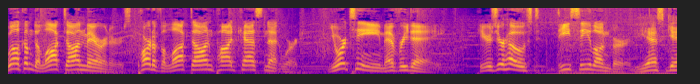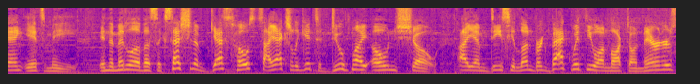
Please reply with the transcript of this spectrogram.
Welcome to Locked On Mariners, part of the Locked On Podcast Network. Your team every day. Here's your host, DC Lundberg. Yes, gang, it's me. In the middle of a succession of guest hosts, I actually get to do my own show. I am DC Lundberg back with you on Locked On Mariners,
